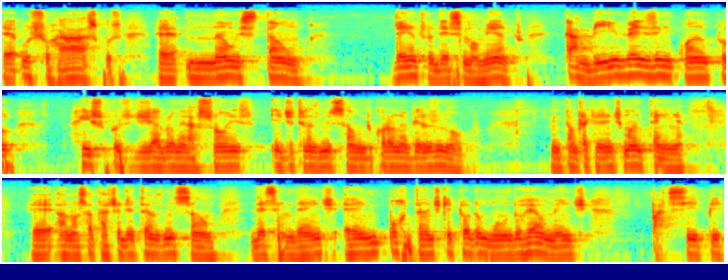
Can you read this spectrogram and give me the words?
é, os churrascos, é, não estão dentro desse momento cabíveis enquanto riscos de aglomerações e de transmissão do coronavírus novo. Então, para que a gente mantenha é, a nossa taxa de transmissão descendente, é importante que todo mundo realmente participe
